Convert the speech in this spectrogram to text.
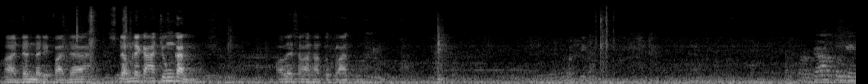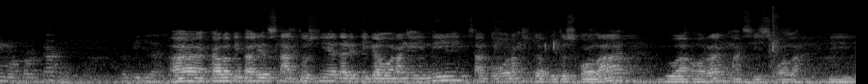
badan daripada sudah mereka acungkan oleh salah satu pelaku. Uh, kalau kita lihat statusnya dari tiga orang ini, satu orang sudah putus sekolah, dua orang masih sekolah di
